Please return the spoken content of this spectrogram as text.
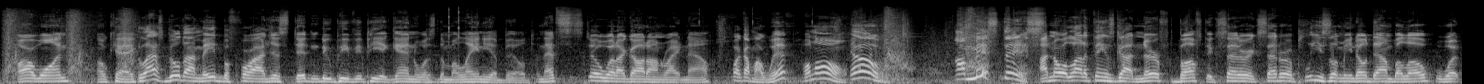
R1, okay. The last build I made before I just didn't do PvP again was the Malenia build. And that's still what I got on right now. Oh, I got my whip? Hold on. Yo, I missed this. I know a lot of things got nerfed, buffed, etc., etc. Please let me know down below what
